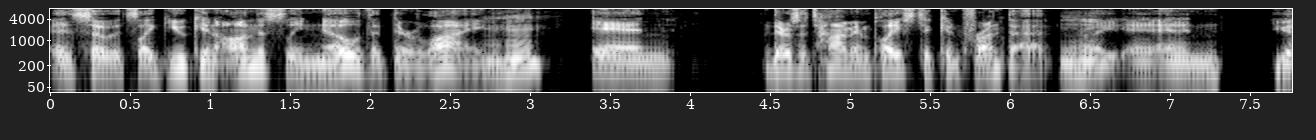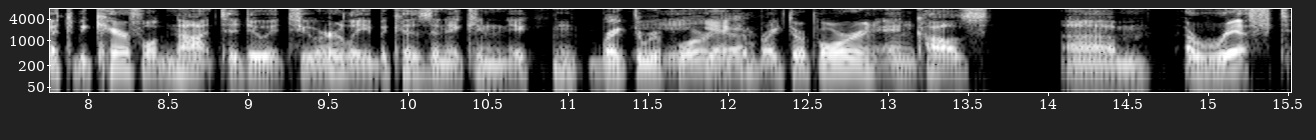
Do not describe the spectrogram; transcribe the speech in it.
And so it's like you can honestly know that they're lying hmm and there's a time and place to confront that, Mhm. right? And, and you have to be careful not to do it too early because then it can it can Break the rapport. Yeah, Yeah. it can break the rapport and, and cause um, a rift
